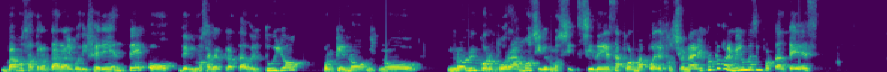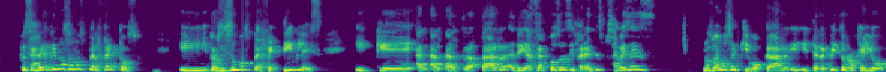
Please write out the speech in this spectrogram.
vamos a tratar algo diferente o debimos haber tratado el tuyo porque no, no, no lo incorporamos y vemos si, si, de esa forma puede funcionar. Yo creo que para mí lo más importante es pues saber que no somos perfectos, y, pero sí somos perfectibles y que al, al, tratar de hacer cosas diferentes, pues a veces nos vamos a equivocar y, te repito, Rogelio,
